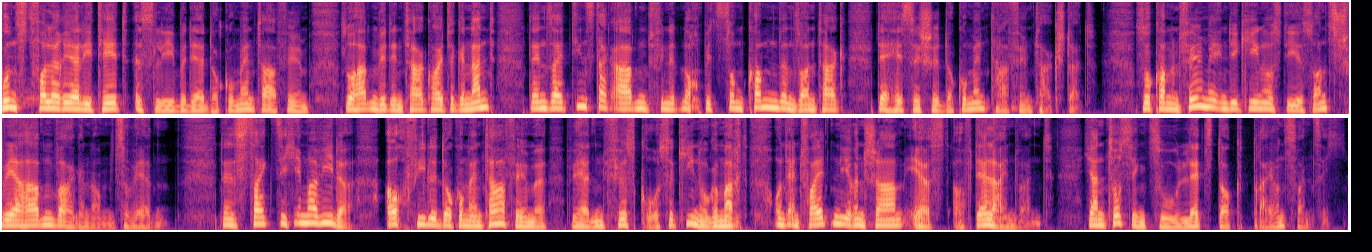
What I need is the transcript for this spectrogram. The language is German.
Kunstvolle Realität, es lebe der Dokumentarfilm. So haben wir den Tag heute genannt, denn seit Dienstagabend findet noch bis zum kommenden Sonntag der Hessische Dokumentarfilmtag statt. So kommen Filme in die Kinos, die es sonst schwer haben, wahrgenommen zu werden. Denn es zeigt sich immer wieder, auch viele Dokumentarfilme werden fürs große Kino gemacht und entfalten ihren Charme erst auf der Leinwand. Jan Tussing zu Let's Doc 23.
